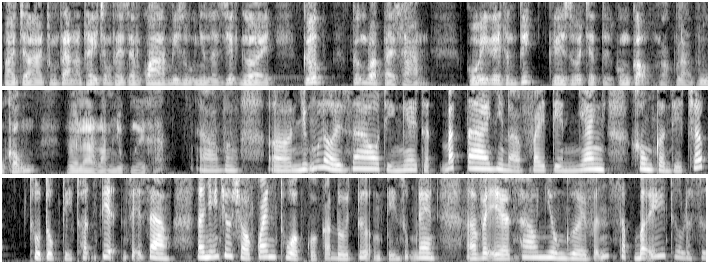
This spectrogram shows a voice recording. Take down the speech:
Và chờ chúng ta đã thấy trong thời gian qua, ví dụ như là giết người, cướp, cưỡng đoạt tài sản, cố ý gây thương tích, gây dối trật tự công cộng hoặc là vu khống, rồi là làm nhục người khác. À, vâng, à, những lời giao thì nghe thật bắt tai như là vay tiền nhanh, không cần thế chấp, thủ tục thì thuận tiện dễ dàng là những chiêu trò quen thuộc của các đối tượng tín dụng đen. À, vậy à, sao nhiều người vẫn sập bẫy thưa luật sư?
